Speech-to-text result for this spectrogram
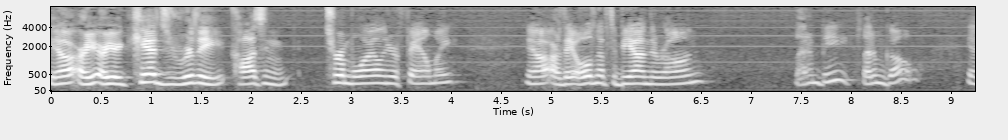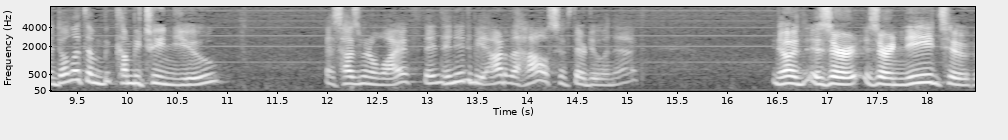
You know, are, are your kids really causing turmoil in your family? You know, are they old enough to be on their own? Let them be. Let them go. You know, don't let them come between you as husband and wife. They, they need to be out of the house if they're doing that. You know, is there is there a need to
